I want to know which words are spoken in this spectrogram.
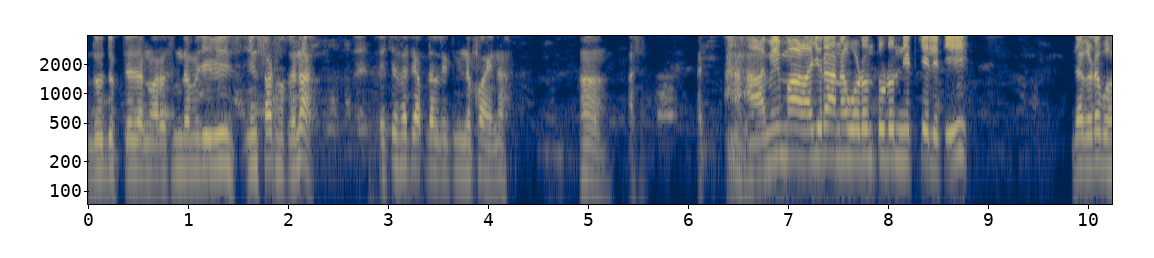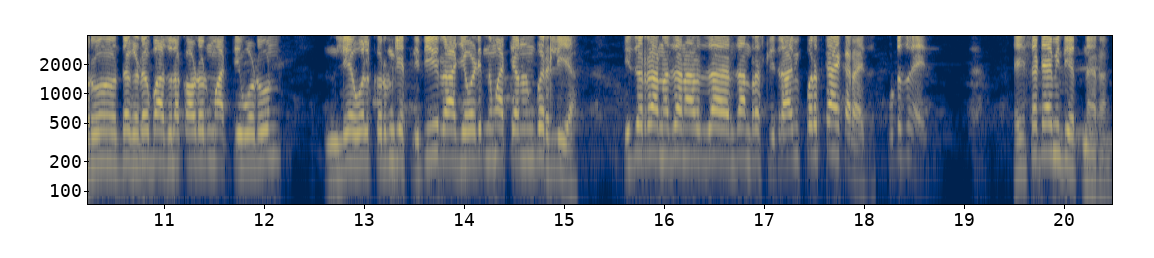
दूध दुभते जनावर समजा म्हणजे इन्सॉर्ट होतं ना त्याच्यासाठी आपल्याला ते नको आहे ना. हा असं. अच्छा. आम्ही माळाची रानं वडून तोडून नीट केली ती. दगड भरून दगड बाजूला काढून माती वडून लेवल करून घेतली ती. राजेवाडीतनं माती आणून भरली या. ती जर रानं जाणार जा- जाणार असली तर आम्ही परत काय करायचं? कुठं जायचं? ह्याच्यासाठी आम्ही देत नाही रान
